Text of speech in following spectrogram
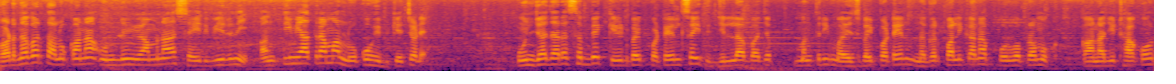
વડનગર તાલુકાના ઊંડલી ગામના શહીદ વીરની અંતિમ યાત્રામાં લોકો હિબકે ચડ્યા. ઊંઝા ધારાસભ્ય કિરીટભાઈ પટેલ સહિત જિલ્લા ભાજપ મંત્રી મહેશભાઈ પટેલ, નગરપાલિકાના પૂર્વ પ્રમુખ કાનાજી ઠાકોર,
